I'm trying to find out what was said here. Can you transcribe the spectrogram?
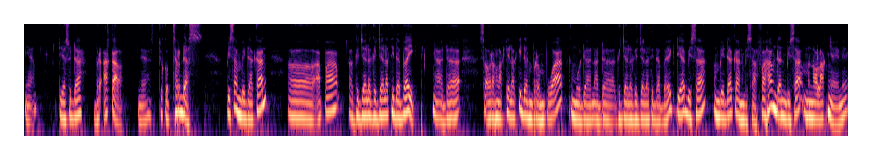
ya. Dia sudah berakal ya cukup cerdas. Bisa membedakan uh, apa gejala-gejala tidak baik. Ya, ada seorang laki-laki dan perempuan, kemudian ada gejala-gejala tidak baik, dia bisa membedakan, bisa faham dan bisa menolaknya ini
